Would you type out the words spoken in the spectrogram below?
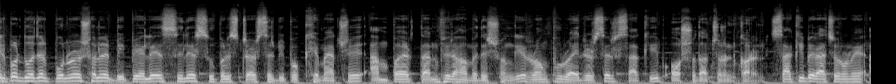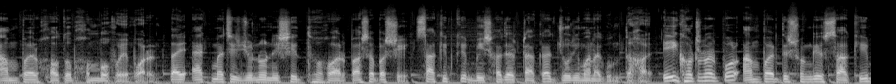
এরপর দু হাজার পনেরো সালের বিপিএল এ সিলেট সুপারস্টার্সের বিপক্ষে ম্যাচে আম্পায়ার তানভীর আহমেদের সঙ্গে রংপুর রাইডার্সের সাকিব অসদ আচরণ করেন। সাকিবের আচরণে আম্পায়ার হতভম্ব হয়ে পড়েন। তাই এক ম্যাচের জন্য নিষিদ্ধ হওয়ার পাশাপাশি সাকিবকে বিশ হাজার টাকা জরিমানা গুনতে হয়। এই ঘটনার পর আম্পায়ারদের সঙ্গে সাকিব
